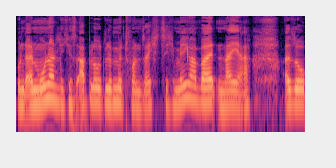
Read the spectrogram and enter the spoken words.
Und ein monatliches Upload-Limit von 60 Megabyte? Naja, also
